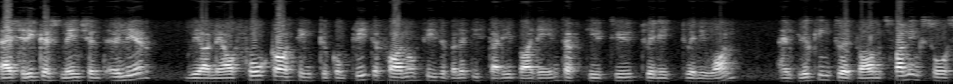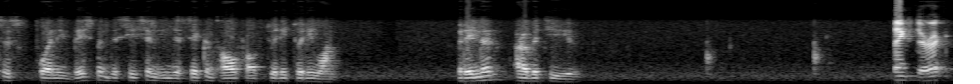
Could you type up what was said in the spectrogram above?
As Ricus mentioned earlier, we are now forecasting to complete the final feasibility study by the end of Q2 2021 and looking to advance funding sources for an investment decision in the second half of 2021. Brendan, over to you. Thanks, Derek.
